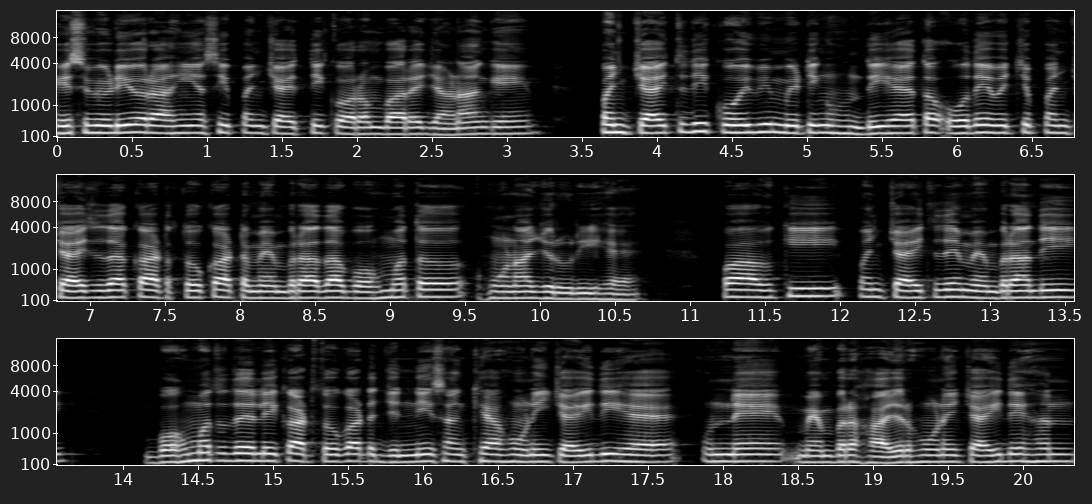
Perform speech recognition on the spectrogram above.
ਇਸ ਵੀਡੀਓ ਰਾਹੀਂ ਅਸੀਂ ਪੰਚਾਇਤੀ ਕੋਰਮ ਬਾਰੇ ਜਾਣਾਂਗੇ। ਪੰਚਾਇਤ ਦੀ ਕੋਈ ਵੀ ਮੀਟਿੰਗ ਹੁੰਦੀ ਹੈ ਤਾਂ ਉਹਦੇ ਵਿੱਚ ਪੰਚਾਇਤ ਦਾ ਘੱਟ ਤੋਂ ਘੱਟ ਮੈਂਬਰਾਂ ਦਾ ਬਹੁਮਤ ਹੋਣਾ ਜ਼ਰੂਰੀ ਹੈ। ਭਾਵ ਕਿ ਪੰਚਾਇਤ ਦੇ ਮੈਂਬਰਾਂ ਦੀ ਬਹੁਮਤ ਦੇ ਲਈ ਘੱਟ ਤੋਂ ਘੱਟ ਜਿੰਨੀ ਸੰਖਿਆ ਹੋਣੀ ਚਾਹੀਦੀ ਹੈ, ਉਨੇ ਮੈਂਬਰ ਹਾਜ਼ਰ ਹੋਣੇ ਚਾਹੀਦੇ ਹਨ।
